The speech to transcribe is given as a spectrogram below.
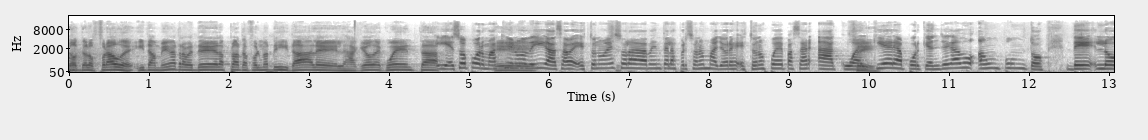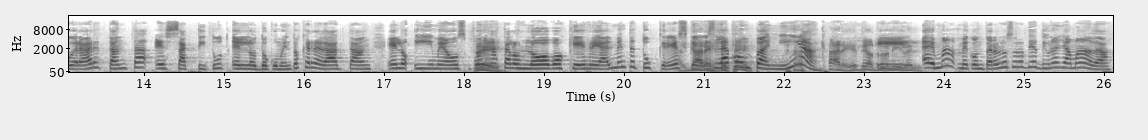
Los de los fraudes. Y también a través de las plataformas digitales, el hackeo de cuentas. Y eso por más que uno Eh, diga, ¿sabes? Esto no es solamente las personas mayores, esto nos puede pasar a cualquiera porque han llegado a un punto de lograr tanta exactitud en los documentos que redactan, en los emails, ponen hasta los logos que realmente tú crees Al que es garete. la compañía. A otro Y, nivel. Es más, me contaron los otros días de una llamada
